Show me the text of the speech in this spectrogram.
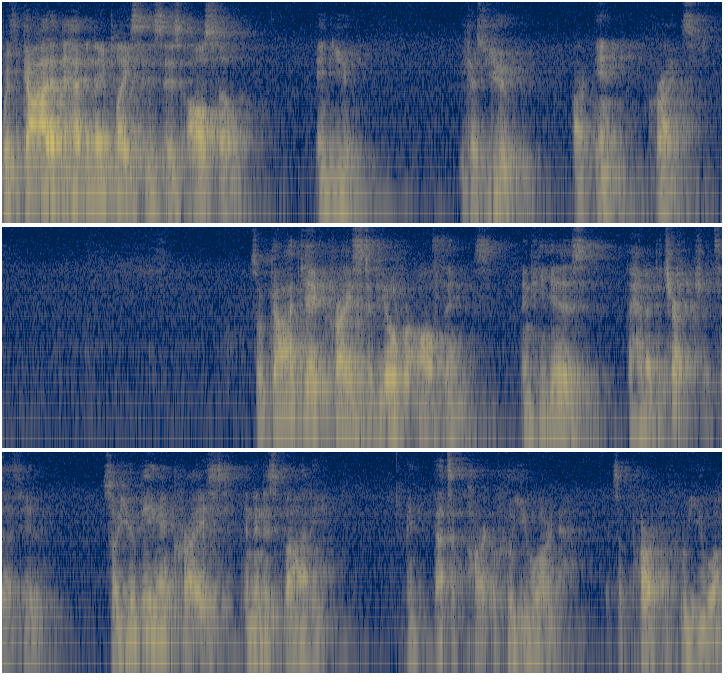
with God in the heavenly places is also in you because you are in Christ. So God gave Christ to be over all things, and he is the head of the church, it says here. So you being in Christ and in his body, I mean, that's a part of who you are now. It's a part of who you are.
